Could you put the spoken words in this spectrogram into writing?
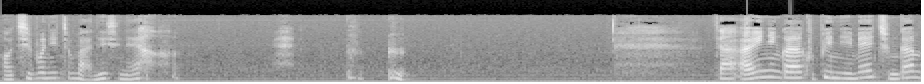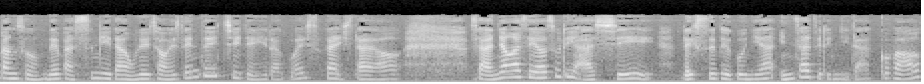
어, 지분이 좀 많으시네요. 자, 아이님과 구피님의 중간 방송, 네, 봤습니다. 오늘 저의 샌드위치 day라고 할 수가 있어요. 자, 안녕하세요. 소리 아씨. 렉스 베고니아 인사드립니다. 꾸벅.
